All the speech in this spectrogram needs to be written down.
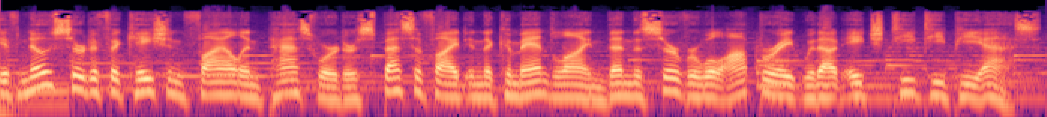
If no certification file and password are specified in the command line then the server will operate without HTTPS.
